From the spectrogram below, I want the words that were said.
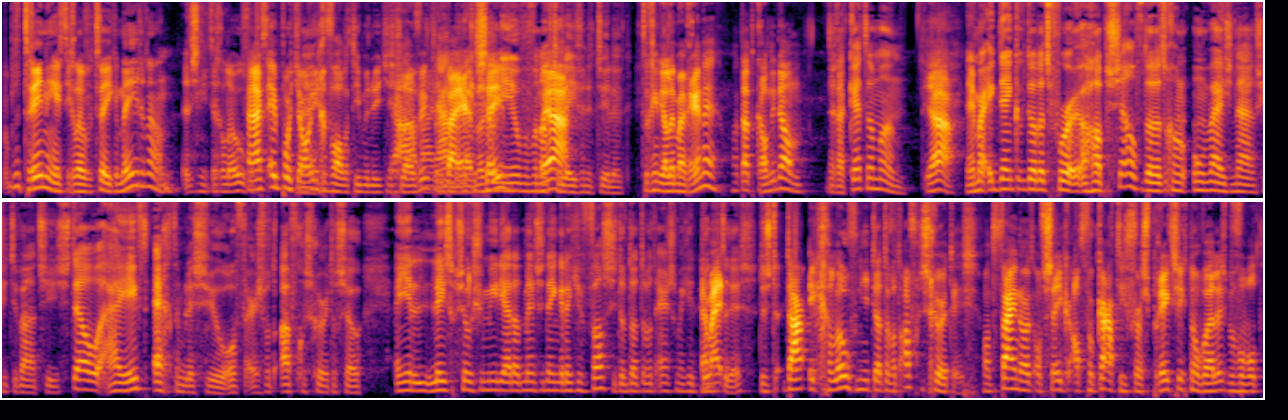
Op de training heeft hij geloof ik twee keer meegedaan. Dat is niet te geloven. Hij heeft één potje al ingevallen, 10 minuutjes Ja, geloof ik. Ja, maar bij daar was RKC. ook niet heel veel van af te ja. leven natuurlijk. Toen ging hij alleen maar rennen. Want dat kan hij dan. De rakettenman. Ja. Nee, maar ik denk ook dat het voor Hap zelf dat het gewoon een onwijs nare situatie is. Stel, hij heeft echt een blessure of er is wat afgescheurd of zo. En je leest op social media dat mensen denken dat je vast zit of dat er wat ergens met je Ja, maar- dochter is. Dus daar, ik geloof niet dat er wat afgescheurd is. Want Feyenoord, of zeker advocaat, die verspreekt zich nog wel eens. Bijvoorbeeld,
